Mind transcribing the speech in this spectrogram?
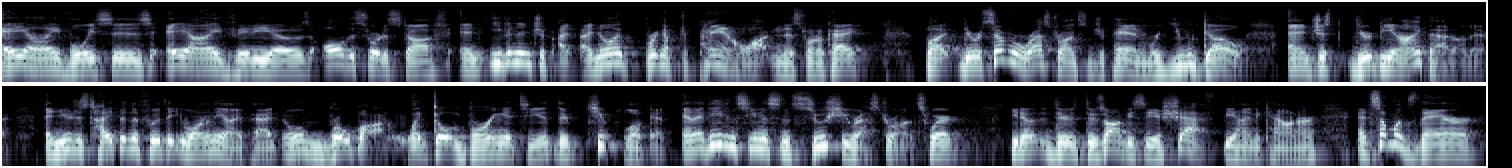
AI voices, AI videos, all this sort of stuff. And even in Japan, I know I bring up Japan a lot in this one, okay? But there were several restaurants in Japan where you would go and just there'd be an iPad on there, and you just type in the food that you want on the iPad, and a little robot will like go and bring it to you. They're cute looking, and I've even seen this in sushi restaurants where you know there's there's obviously a chef behind the counter, and someone's there,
